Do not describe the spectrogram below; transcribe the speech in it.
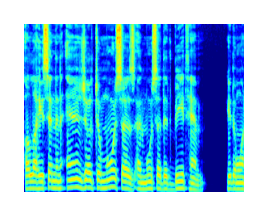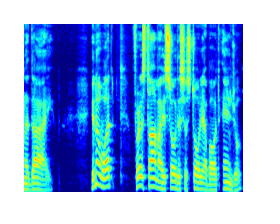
Allah, he sent an angel to Moses and Musa did beat him. He don't want to die. You know what? First time I saw this story about angel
